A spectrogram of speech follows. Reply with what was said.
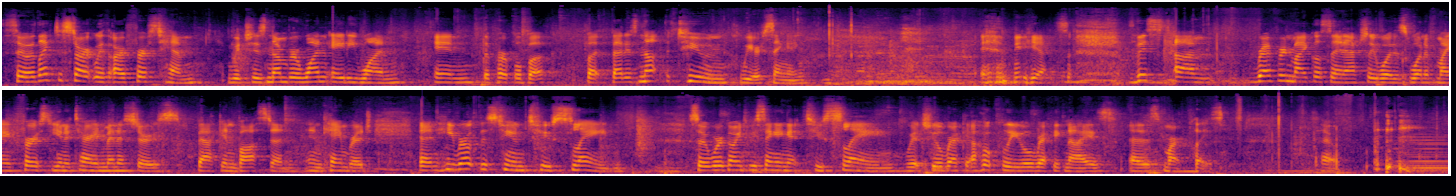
So I'd like to start with our first hymn, which is number 181 in the Purple Book, but that is not the tune we are singing. And yes, this um, Reverend Michelson actually was one of my first Unitarian ministers back in Boston, in Cambridge, and he wrote this tune to Slane. So we're going to be singing it to Slane, which you'll rec- hopefully you'll recognize as Mark plays. So.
